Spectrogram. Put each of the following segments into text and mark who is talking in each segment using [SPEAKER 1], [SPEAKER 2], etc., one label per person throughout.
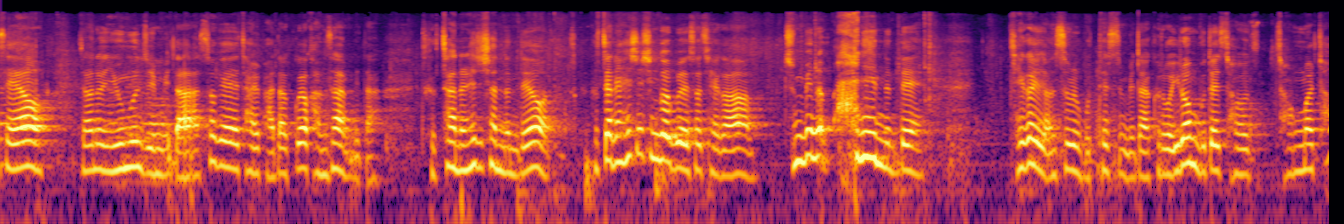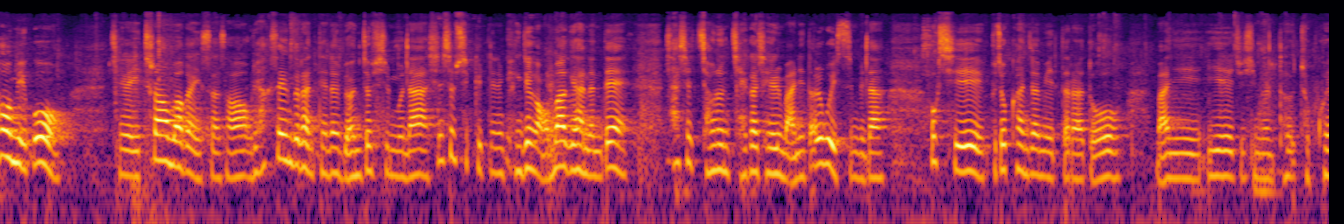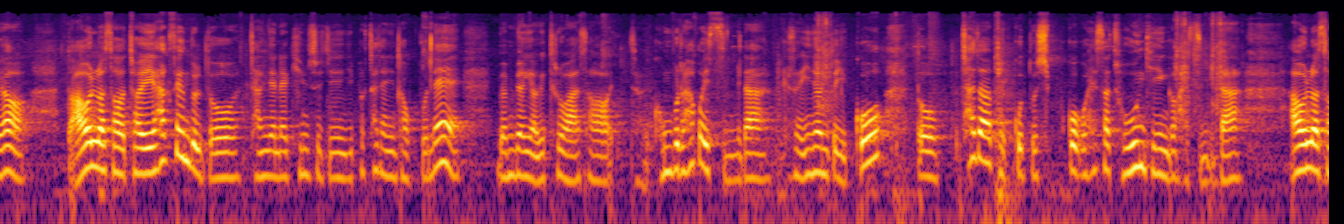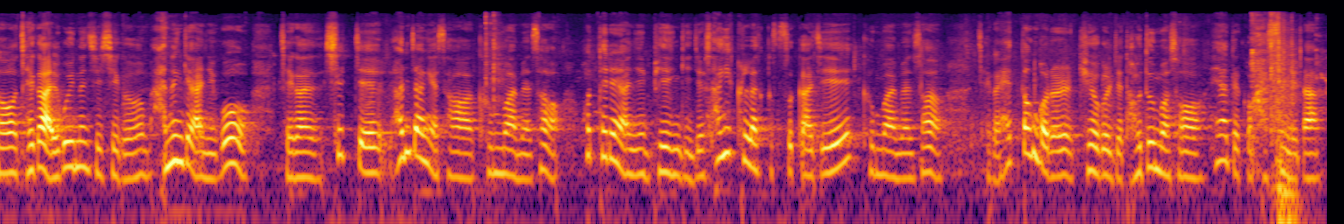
[SPEAKER 1] 안녕하세요. 저는 유문주입니다. 소개 잘 받았고요. 감사합니다. 극찬을 해주셨는데요. 극찬을 해주신 것에 비해서 제가 준비는 많이 했는데 제가 연습을 못했습니다. 그리고 이런 무대 저 정말 처음이고 제가 이 트라우마가 있어서 우리 학생들한테는 면접 실무나 실습시킬 때는 굉장히 엄하게 하는데 사실 저는 제가 제일 많이 떨고 있습니다. 혹시 부족한 점이 있더라도 많이 이해해 주시면 더 좋고요. 또 아울러서 저희 학생들도 작년에 김수진 입학차장님 덕분에 몇 명이 여기 들어와서 공부를 하고 있습니다. 그래서 인연도 있고 또 찾아뵙고 또 싶고 해서 좋은 기회인 것 같습니다. 아울러서 제가 알고 있는 지식은 많은 게 아니고 제가 실제 현장에서 근무하면서 호텔이 아닌 비행기 이제 상위 클래스까지 근무하면서 제가 했던 거를 기억을 이제 더듬어서 해야 될 것 같습니다.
